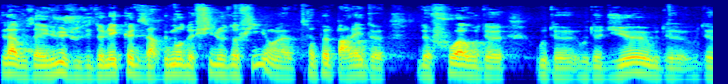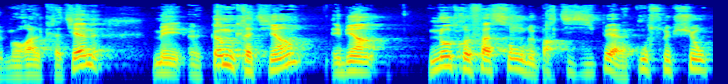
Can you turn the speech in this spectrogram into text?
là vous avez vu, je vous ai donné que des arguments de philosophie, on a très peu parlé de, foi ou de, Dieu ou de, morale chrétienne, mais euh, comme chrétien, eh bien, notre façon de participer à la construction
